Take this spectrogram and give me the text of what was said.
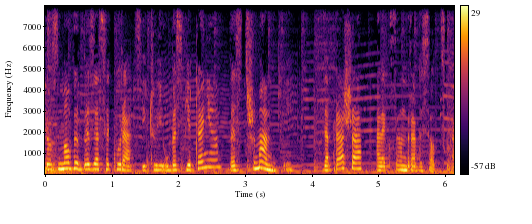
Rozmowy bez asekuracji, czyli ubezpieczenia bez trzymanki. Zaprasza Aleksandra Wysocka.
